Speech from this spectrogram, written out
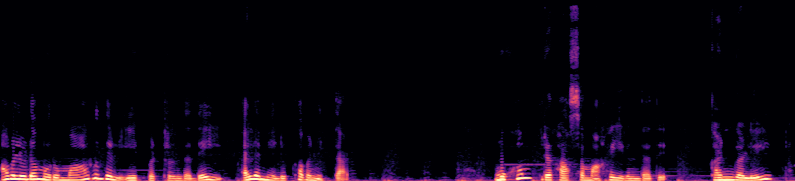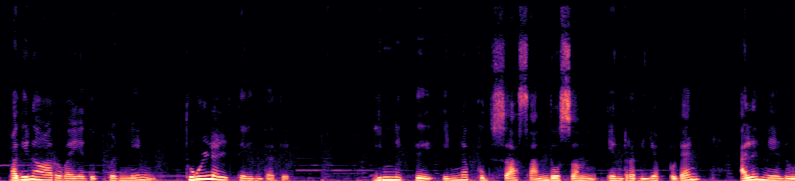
அவளிடம் ஒரு மாறுதல் ஏற்பட்டிருந்ததை அலமேலு கவனித்தாள். முகம் பிரகாசமாக இருந்தது. கண்களில் பதினாறு வயது பெண்ணின் துள்ளல் தெரிந்தது. இன்னைக்கு என்ன புதுசா சந்தோஷம் என்ற வியப்புடன் அலமேலு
